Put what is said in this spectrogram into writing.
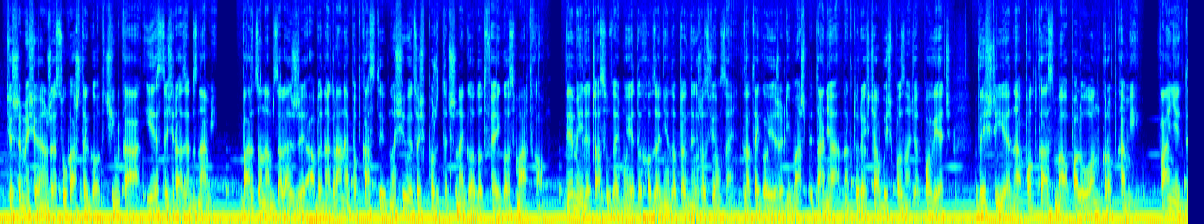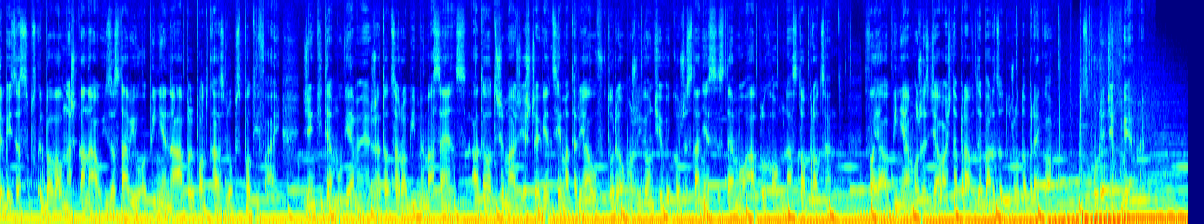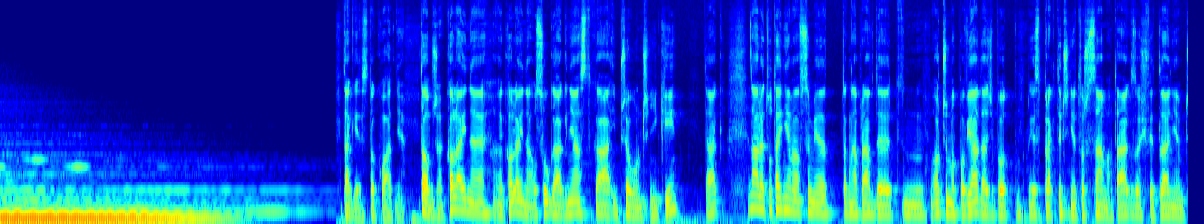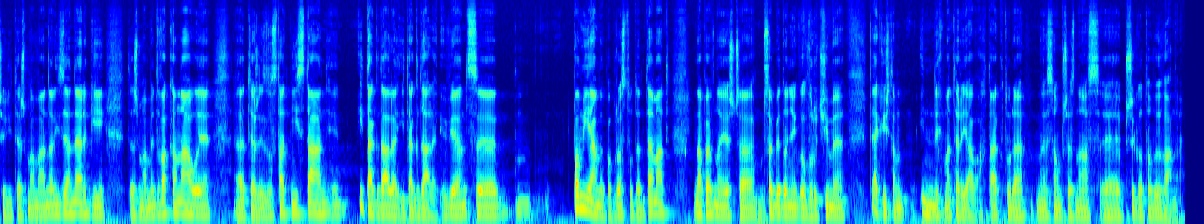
Cieszymy się, że słuchasz tego odcinka i jesteś razem z nami. Bardzo nam zależy, aby nagrane podcasty wnosiły coś pożytecznego do Twojego smart home. Wiemy, ile czasu zajmuje dochodzenie do pewnych rozwiązań, dlatego jeżeli masz pytania, na które chciałbyś poznać odpowiedź, wyślij je na podcastmałpaluon.me. Fajnie, gdybyś zasubskrybował nasz kanał i zostawił opinię na Apple Podcast lub Spotify. Dzięki temu wiemy, że to, co robimy, ma sens, a ty otrzymasz jeszcze więcej materiałów, które umożliwią ci wykorzystanie systemu Apple Home na 100%. Twoja opinia może zdziałać naprawdę bardzo dużo dobrego. Z góry dziękujemy. Tak jest, dokładnie. Dobrze, kolejne, kolejna usługa, gniazdka i przełączniki tak? No ale tutaj nie ma w sumie tak naprawdę mm, o czym opowiadać, bo jest praktycznie tożsama, tak? Z oświetleniem, czyli też mamy analizę energii, też mamy dwa kanały, e, też jest ostatni stan i tak dalej, i tak dalej. Więc e, pomijamy po prostu ten temat. Na pewno jeszcze sobie do niego wrócimy w jakichś tam innych materiałach, tak? które są przez nas e, przygotowywane.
